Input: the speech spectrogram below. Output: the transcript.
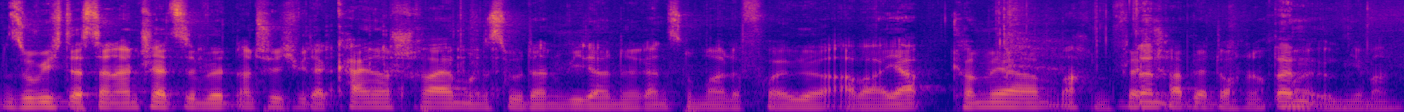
So wie ich das dann einschätze, wird natürlich wieder keiner schreiben und es wird dann wieder eine ganz normale Folge. Aber ja, können wir ja machen. Vielleicht Dann- schreibt ja doch noch dann- mal irgendjemand.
